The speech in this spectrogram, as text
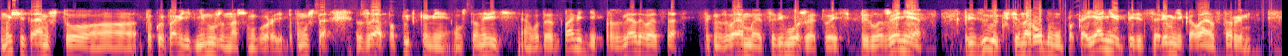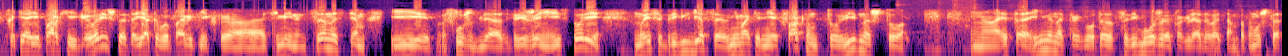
мы считаем, что э, такой памятник не нужен в нашем городе, потому что за попытками установить вот этот памятник разглядывается так называемое царевожие, то есть предложение, призывы к всенародному покаянию перед царем Николаем II. Хотя епархия говорит, что это якобы памятник э, семейным ценностям и служит для сбережения истории, но если приглядеться внимательнее к фактам, то видно, что э, это именно как бы вот это царебожие проглядывает там, потому что э,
